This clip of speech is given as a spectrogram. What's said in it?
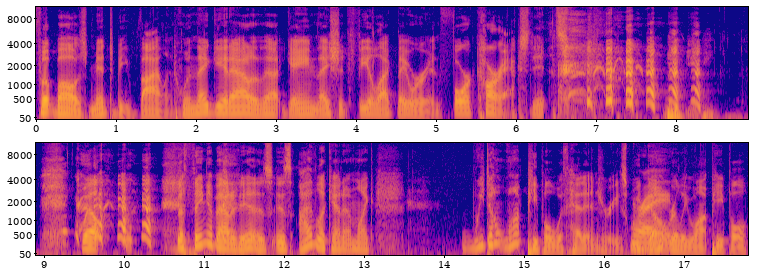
football is meant to be violent. When they get out of that game, they should feel like they were in four car accidents. well, the thing about it is, is I look at it, I'm like, we don't want people with head injuries. We Right. don't really want people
